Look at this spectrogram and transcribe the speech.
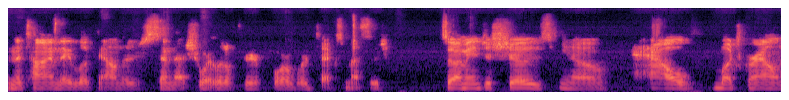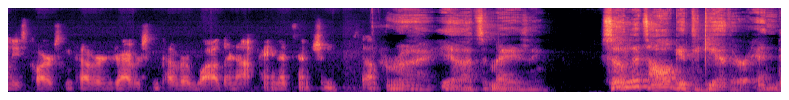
In the time they look down to just send that short little three or four word text message. So i mean it just shows you know how much ground these cars can cover and drivers can cover while they're not paying attention. So. Right. Yeah that's amazing. So let's all get together and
